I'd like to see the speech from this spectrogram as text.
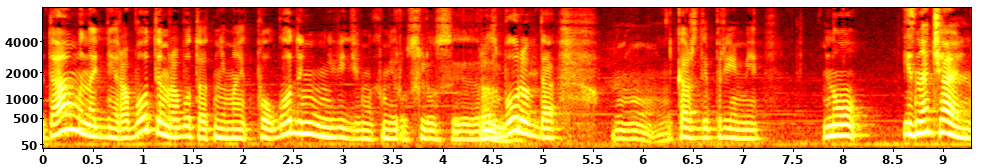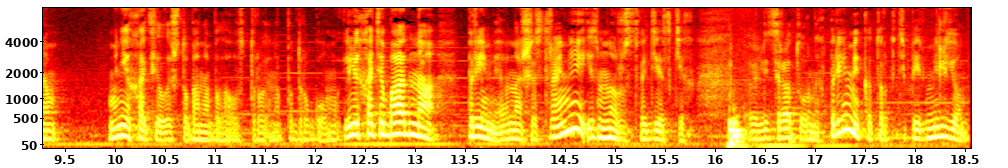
Да, мы над ней работаем, работа отнимает полгода невидимых миру слез и разборов, mm. да, каждой премии. Но изначально мне хотелось, чтобы она была устроена по-другому. Или хотя бы одна премия в нашей стране из множества детских э, литературных премий, которых теперь миллион,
